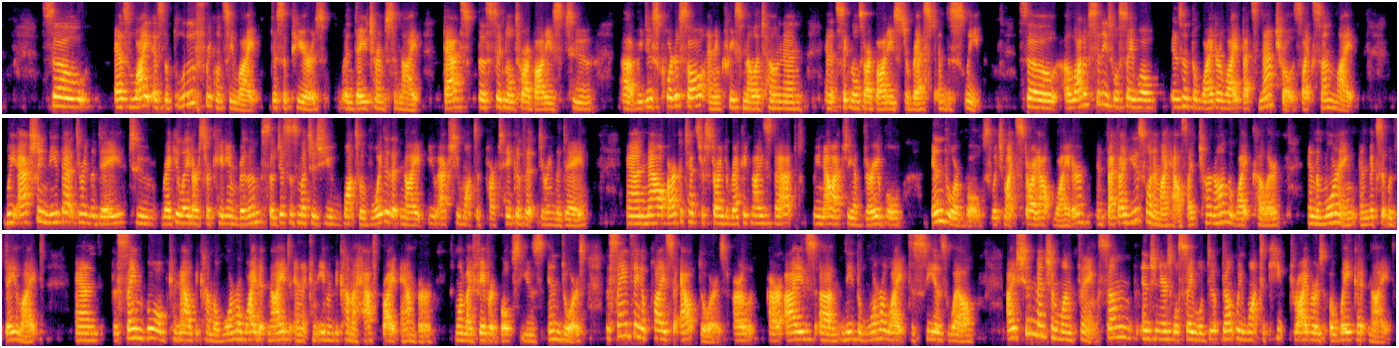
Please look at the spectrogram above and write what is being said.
So, as light as the blue frequency light disappears when day turns to night, that's the signal to our bodies to uh, reduce cortisol and increase melatonin, and it signals our bodies to rest and to sleep. So, a lot of cities will say, well, isn't the whiter light that's natural? It's like sunlight we actually need that during the day to regulate our circadian rhythm. So, just as much as you want to avoid it at night, you actually want to partake of it during the day. And now architects are starting to recognize that. We now actually have variable indoor bulbs, which might start out whiter. In fact, I use one in my house. I turn on the white color in the morning and mix it with daylight. And the same bulb can now become a warmer white at night, and it can even become a half bright amber. One of my favorite bulbs to use indoors. The same thing applies to outdoors. Our, our eyes um, need the warmer light to see as well. I should mention one thing. Some engineers will say, well, do, don't we want to keep drivers awake at night?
